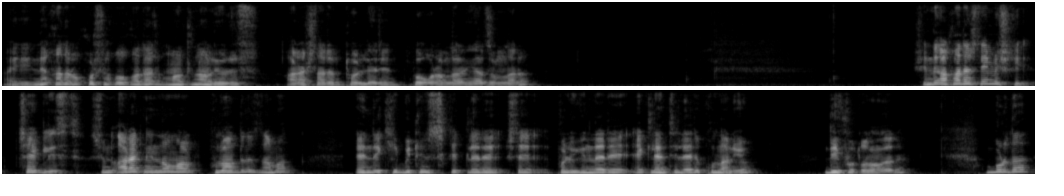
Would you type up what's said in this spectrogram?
Hani ne kadar okursak o kadar mantığını alıyoruz. Araçların, tollerin, programların yazılımları. Şimdi arkadaş demiş ki checklist. Şimdi Arachne'yi normal kullandığınız zaman elindeki bütün scriptleri, işte pluginleri, eklentileri kullanıyor. Default olanları. Burada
